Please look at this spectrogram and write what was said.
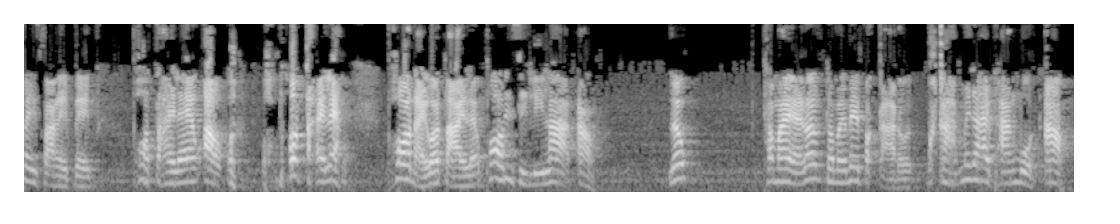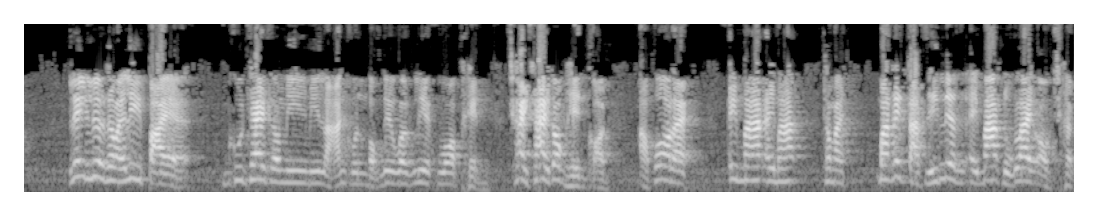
ไม่ฟังไอ้เปรมพ่อตายแล้วอ้าวพ่อตายแล้ว พ่อไหนว่าตายแล้ว พ่อที่ศิริราชอ้าวแล้วทำไมอะแล้วทำไมไม่ประกาศประกาศไม่ได้พังหมดอ้าว เรื่องเรื่องทำไมรีบไปอะคุณแช่ก็มีมีหลานคนบอกเรียกว่าเรียกว่าเพนใช่ใช่ต้องเห็นก่อนอ้าวเพราะอะไรไอ้มาร์กไอ้มาร์กทำไมมาร์กให้ตัดสินเรื่องไอ้มาร์กถูกไล่ออกจาก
